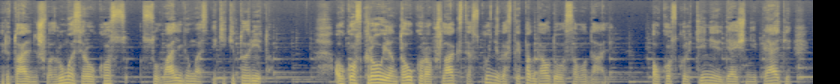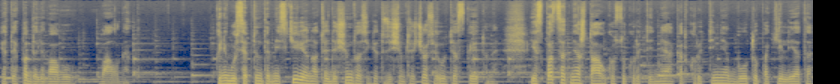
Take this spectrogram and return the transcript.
ritualinis švarumas ir aukos suvalgymas iki kito ryto. Aukos kraują ant aukuro apšlakstęs kunigas taip pat gaudavo savo dalį. Aukos krūtinį ir dešinį petį ir taip pat dalyvavo valgant. Kunigų 7 skyriuje nuo 30 iki 33 eilutės skaitome. Jis pats atneš tauko su krūtinė, kad krūtinė būtų pakilėta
